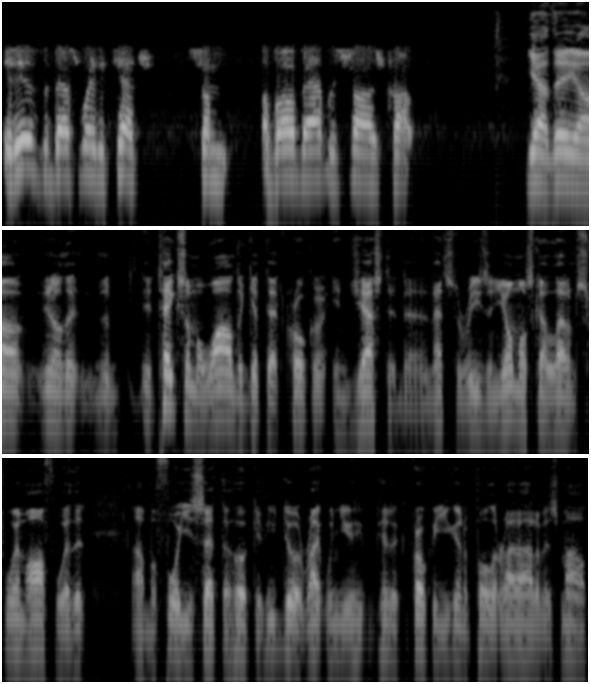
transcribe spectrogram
it is the best way to catch some above average size trout. Yeah, they, uh, you know, the, the it takes them a while to get that croaker ingested, and that's the reason you almost got to let them swim off with it uh, before you set the hook. If you do it right when you hit a croaker, you're going to pull it right out of his mouth.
